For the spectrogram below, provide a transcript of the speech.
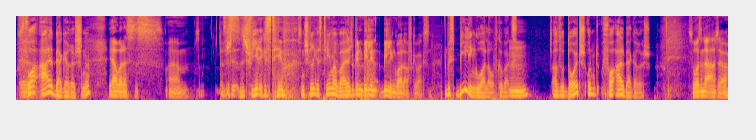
Vorarlbergerisch, ne? Ja, aber das ist, ähm, Das ist- ein schwieriges Thema. Das ist ein schwieriges Thema, weil Ich bin biling bilingual aufgewachsen. du bist bilingual aufgewachsen. Also Deutsch und Vorarlbergerisch. Sowas in der Art, ja.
